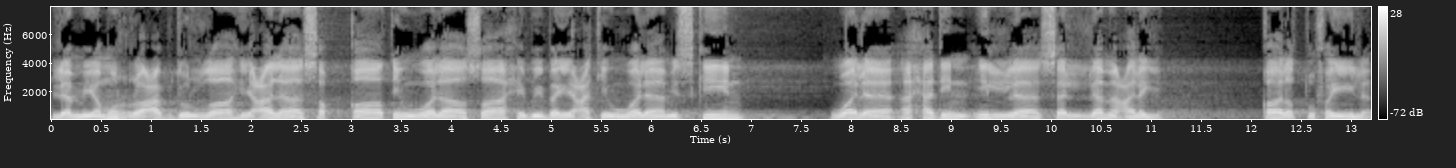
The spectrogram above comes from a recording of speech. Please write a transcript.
لم يمر عبد الله على سقاط ولا صاحب بيعة ولا مسكين ولا أحد إلا سلم عليه. قال الطفيل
